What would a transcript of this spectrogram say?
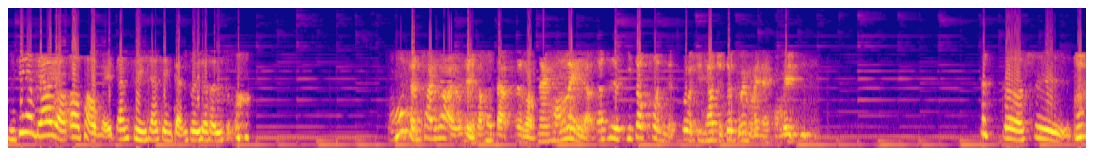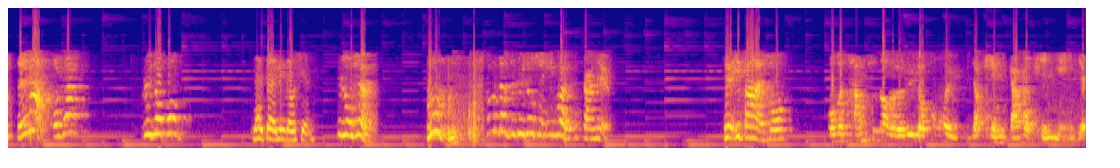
你尽量不要咬到草莓，单吃一下先感受一下它是什么。我目前猜下来有点像是带那个奶黄类的，但是依照过你的个性，他绝对不会买奶黄类制品。这个是，嗯，等一下，我看绿豆椪。那对绿豆馅，绿豆馅，嗯，他们家的绿豆馅意外的不干耶。因为一般来说，我们常吃到的绿豆椪会比较偏干或偏黏一点，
